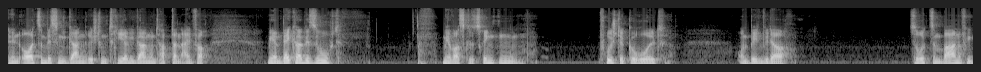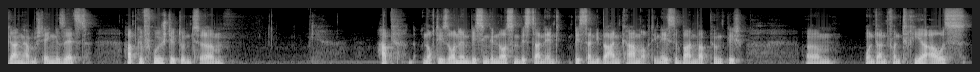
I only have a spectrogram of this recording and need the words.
den Ort so ein bisschen gegangen, Richtung Trier gegangen und habe dann einfach mir einen Bäcker gesucht, mir was zu trinken, Frühstück geholt und bin wieder zurück zum Bahnhof gegangen, habe mich hingesetzt, habe gefrühstückt und ähm, habe noch die Sonne ein bisschen genossen, bis dann, bis dann die Bahn kam. Auch die nächste Bahn war pünktlich. Ähm, und dann von Trier aus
